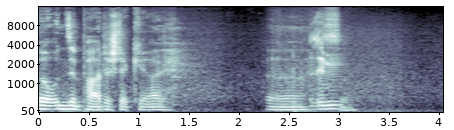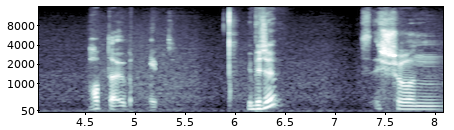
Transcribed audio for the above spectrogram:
So unsympathisch, der Kerl. Äh, Also im- so. Haupt da überlebt. Wie bitte? Es ist schon.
